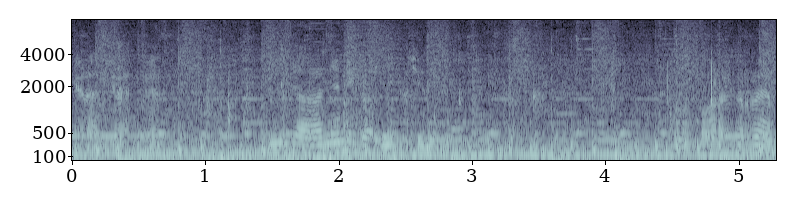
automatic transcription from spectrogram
Keren keren keren ini jalannya nih gak licin. Motornya keren.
